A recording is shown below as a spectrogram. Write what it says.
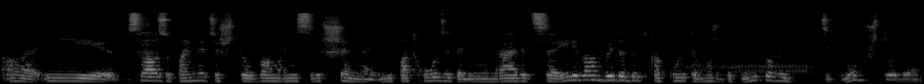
а, и сразу поймете, что вам они совершенно не подходят или не нравятся, или вам выдадут какой-то, может быть, липовый диплом, что ли.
